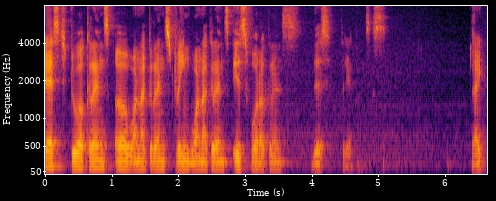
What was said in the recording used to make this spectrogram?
Test two occurrence a one occurrence string one occurrence is four occurrence this three occurrences. Right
